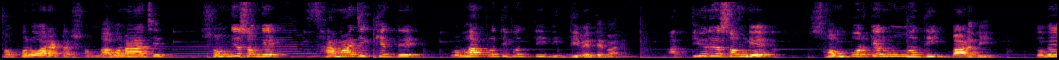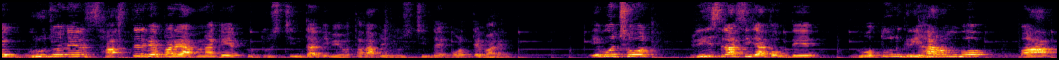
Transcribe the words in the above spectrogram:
সফল হওয়ার একটা সম্ভাবনা আছে। সঙ্গে সঙ্গে সামাজিক ক্ষেত্রে প্রভাব প্রতিপত্তি বৃদ্ধি পেতে পারে। আত্মীয়দের সঙ্গে সম্পর্কের উন্নতি বাড়বে। তবে গুরুজনের স্বাস্থ্যের ব্যাপারে আপনাকে একটু দুশ্চিন্তা দিবে, অর্থাৎ আপনি দুশ্চিন্তায় পড়তে পারেন। এবছর বৃষ রাশি জাতকদের নতুন গৃহারম্ভ বা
